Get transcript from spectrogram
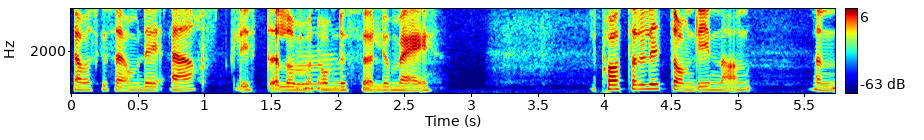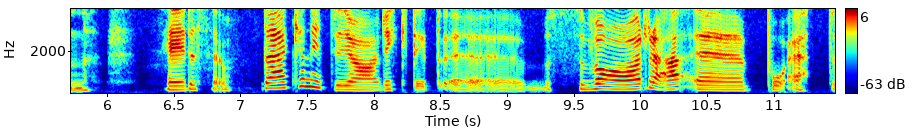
ja, vad ska jag säga, om det är ärftligt eller mm. om det följer med. Vi pratade lite om det innan, men Är det så? Där kan inte jag riktigt eh, svara eh, på ett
